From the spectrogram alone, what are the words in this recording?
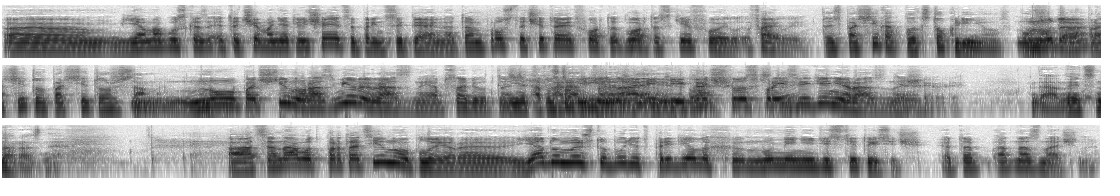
Э, Я могу сказать, это чем они отличаются принципиально? Там просто читают вордовские файлы. То есть почти как Blackstock. В Ну да. Почти то, почти то же самое. Ну, почти, но размеры разные абсолютно. Нет, и просто аппарат динамики, и качество воспроизведения разное. Дешевле. Да, но и цена разная. А цена вот портативного плеера, я думаю, что будет в пределах ну, менее 10 тысяч. Это однозначно.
